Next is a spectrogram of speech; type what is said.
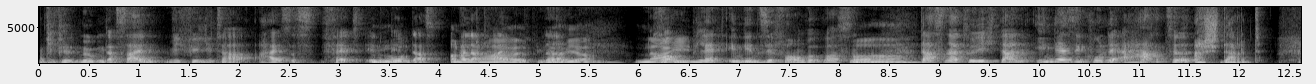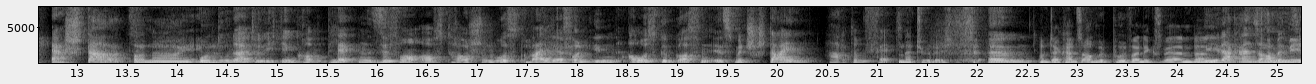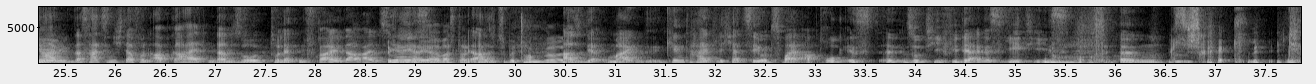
wie viel mögen das sein? Wie viel Liter heißes Fett in, Ja, in das anderthalb? ne? Ja, ja. Nein. Komplett in den Siphon gegossen, Oh. das natürlich dann in der Sekunde erhärtet Erstarrt. Erstarrt Oh und du natürlich den kompletten Siphon austauschen musst, weil der von innen ausgegossen ist mit steinhartem Fett. Natürlich. Ähm, Und da kann es auch mit Pulver nichts werden dann. nee, da kannst du auch mit. Nee. Hat, das hat sie nicht davon abgehalten, dann so toilettenfrei da rein zu Ja, ja, ja, was dann quasi zu Beton wird. Also der, mein kindheitlicher CO2-Abdruck ist äh, so tief wie der eines Yetis. Oh. Ähm, Schrecklich.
